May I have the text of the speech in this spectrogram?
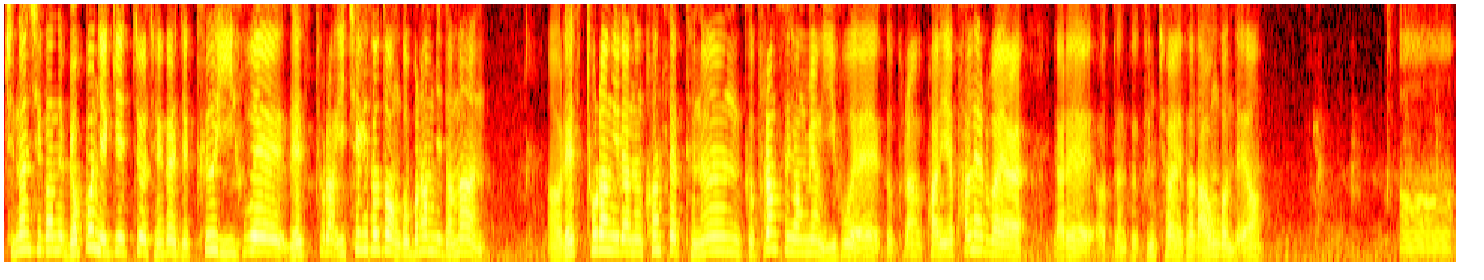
지난 시간에 몇 번 얘기했죠. 제가 이제 그 이후에 레스토랑 이 책에서도 언급을 합니다만 어, 레스토랑이라는 컨셉트는 그 프랑스 혁명 이후에 그 프랑, 파리의 팔레르바얄의 어떤 그 근처에서 나온 건데요. 어,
